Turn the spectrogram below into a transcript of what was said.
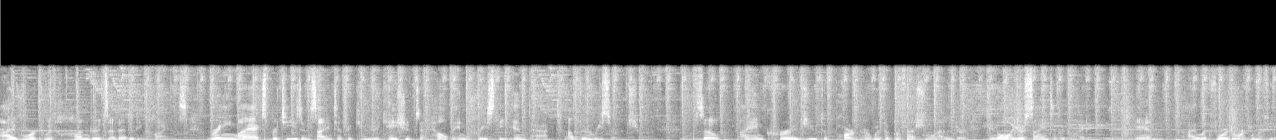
I've worked with hundreds of editing clients, bringing my expertise in scientific communication to help increase the impact of their research. So I encourage you to partner with a professional editor in all your scientific writing, and I look forward to working with you.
